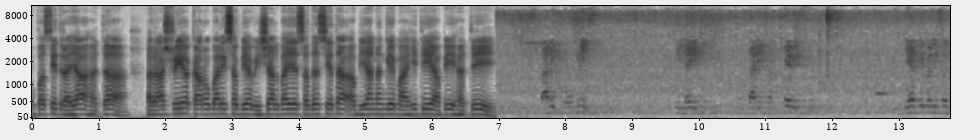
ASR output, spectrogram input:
ઉપસ્થિત રહ્યા હતા. રાષ્ટ્રીય કારોબારી સભ્ય વિશાલભાઈએ સદસ્યતા અભિયાન અંગે માહિતી આપી હતી. તારીખ ઓગણીસથી લઈ તારીખ અઠ્યાવીસ વિદ્યાર્થી પરિષદ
